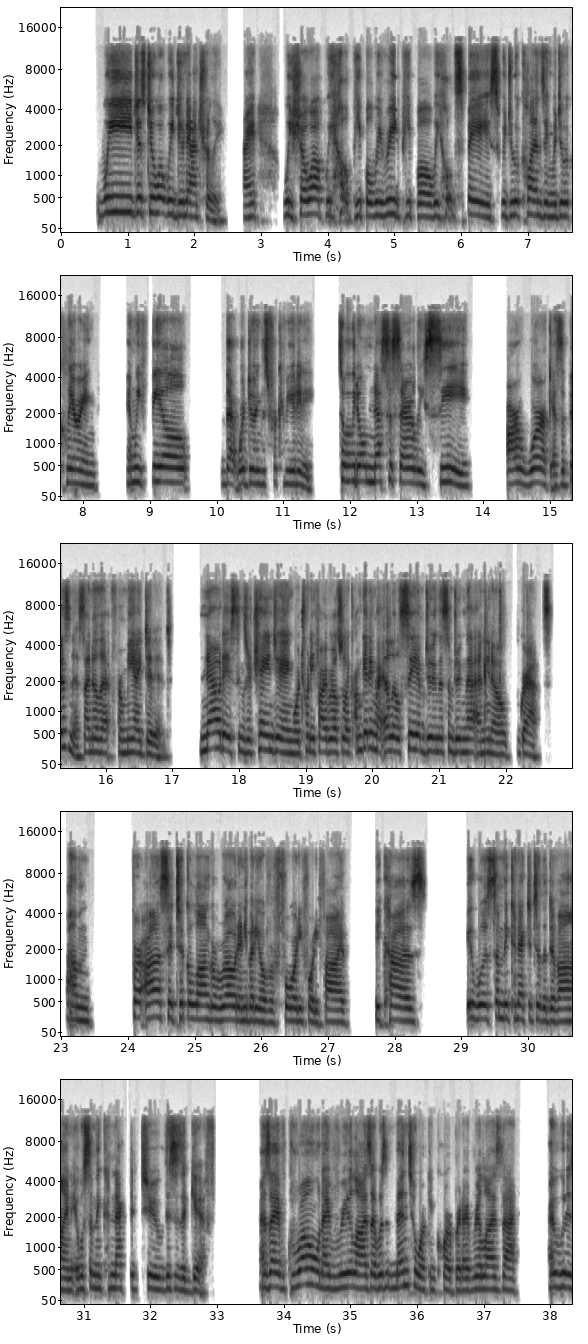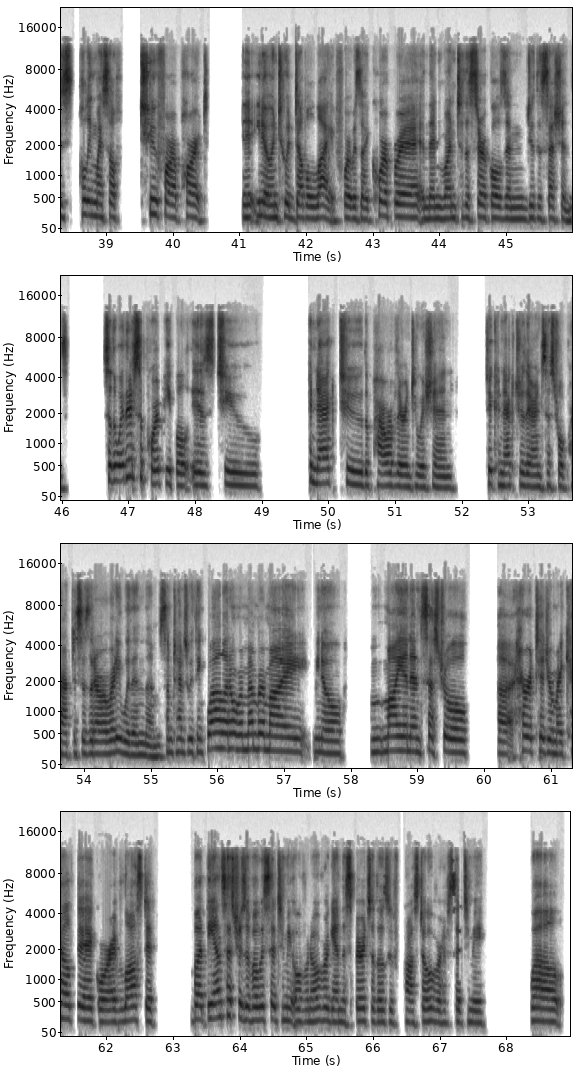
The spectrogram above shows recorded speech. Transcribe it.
we just do what we do naturally, right? We show up, we help people, we read people, we hold space, we do a cleansing, we do a clearing, and we feel that we're doing this for community. So we don't necessarily see our work as a business. I know that for me, I didn't nowadays things are changing where 25 year olds are like i'm getting my llc i'm doing this i'm doing that and you know grants. Um, for us it took a longer road anybody over 40 45 because it was something connected to the divine. It was something connected to this is a gift. As i've grown i've realized i wasn't meant to work in corporate. I realized that i was pulling myself too far apart eh, you know into a double life where it was like corporate and then run to the circles and do the sessions so the way they support people is to connect to the power of their intuition, to connect to their ancestral practices that are already within them. Sometimes we think, well, I don't remember my, you know, Mayan ancestral uh, heritage or my Celtic, or I've lost it. But the ancestors have always said to me over and over again, the spirits of those who've crossed over have said to me, well,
